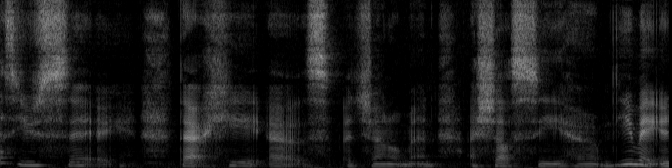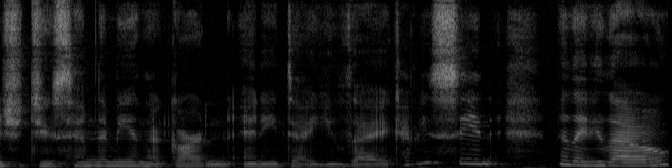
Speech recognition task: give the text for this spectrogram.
As you say that he is a gentleman, I shall see him. You may introduce him to me in the garden any day you like. Have you seen Milady Lowe?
